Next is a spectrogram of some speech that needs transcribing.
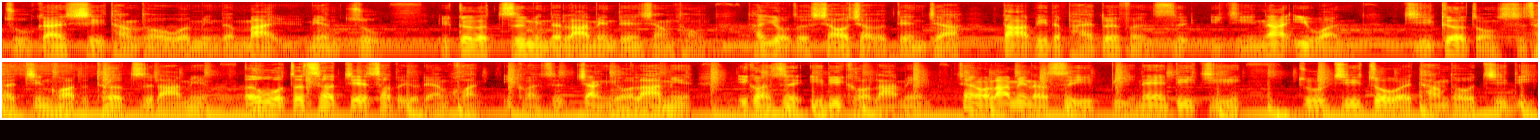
煮干系汤头闻名的麦与面柱，与各个知名的拉面店相同，它有着小小的店家、大批的排队粉丝，以及那一碗集各种食材精华的特制拉面。而我这次要介绍的有两款，一款是酱油拉面，一款是伊利口拉面。酱油拉面呢是以比内地鸡、猪鸡作为汤头基底，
